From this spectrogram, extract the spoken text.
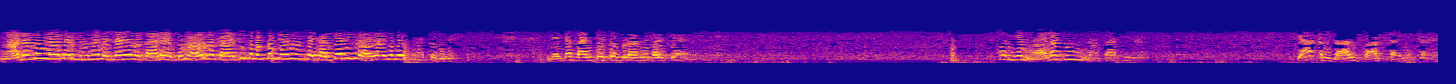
مادہ تم لا کر دونوں مل جائے بتا رہے تم اور بتایا کہ تم کو کیوں نہیں؟ سے کرتے نہیں کہ ہوگا آگے بولنا ڈیٹا سائنٹسٹ اور قرآن میں فرق کیا ہے؟ اور یہ مادہ تم لاتا کیا انداز بات کرنے کا ہے؟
